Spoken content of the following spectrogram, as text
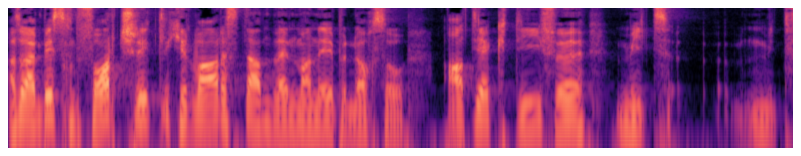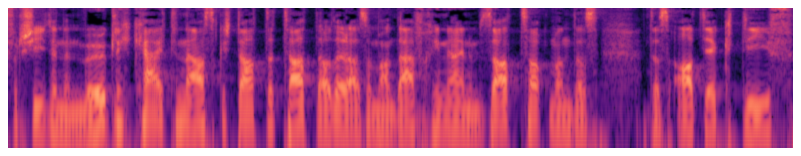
also ein bisschen fortschrittlicher war es dann, wenn man eben noch so Adjektive mit mit verschiedenen Möglichkeiten ausgestattet hat, oder? Also man hat einfach in einem Satz hat man das, das Adjektiv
